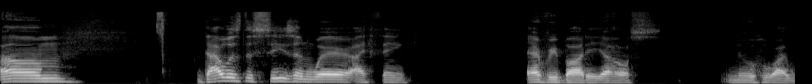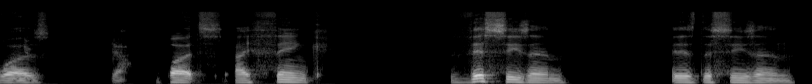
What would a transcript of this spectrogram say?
Um, that was the season where I think everybody else knew who I was. Yeah. But I think this season is the season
